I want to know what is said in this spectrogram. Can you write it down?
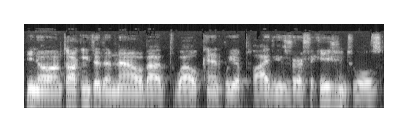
You know, I'm talking to them now about well, can't we apply these verification tools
